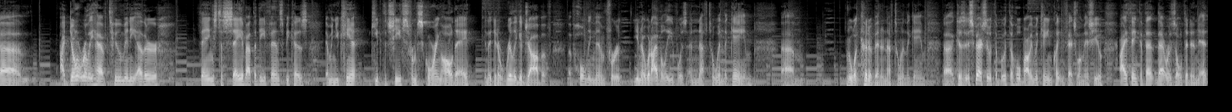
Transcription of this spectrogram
um, I don't really have too many other things to say about the defense because I mean you can't keep the Chiefs from scoring all day, and they did a really good job of of holding them for you know what I believe was enough to win the game, um, or what could have been enough to win the game. Because uh, especially with the with the whole Bobby McCain Clayton Fejedelem issue, I think that, that that resulted in at,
